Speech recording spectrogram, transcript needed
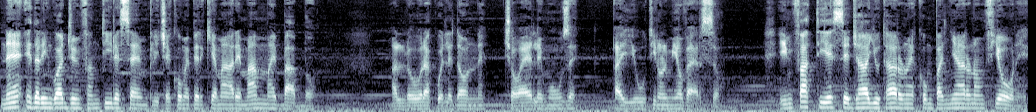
né è da linguaggio infantile semplice come per chiamare mamma e babbo. Allora quelle donne, cioè le muse, aiutino il mio verso. Infatti esse già aiutarono e accompagnarono Anfione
